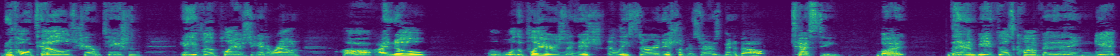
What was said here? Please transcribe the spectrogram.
with hotels, transportation, easy for the players to get around. Uh, I know well, the players, at least their initial concern has been about testing, but the NBA feels confident that they can get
